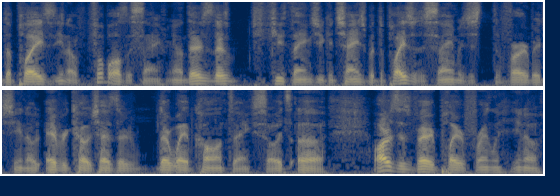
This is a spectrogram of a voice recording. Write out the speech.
the plays. You know, football's the same. You know, there's there's a few things you can change, but the plays are the same. It's just the verbiage. You know, every coach has their their way of calling things. So it's uh, ours is very player friendly. You know,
